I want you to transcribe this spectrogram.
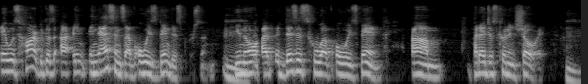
it was hard because I, in, in essence i've always been this person mm. you know I, this is who i've always been um, but i just couldn't show it mm.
